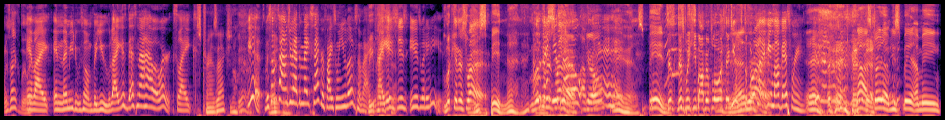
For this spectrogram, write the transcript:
Exactly. And like and let me do something for you. Like it's that's not how it works. Like It's transactional. yeah. yeah, but sometimes you have to make sacrifice when you love somebody. Be Like it's just is what it is. Look at his You drive. spitting, nah, nah. Look at Thank his you drive. so you know. Yeah, spitting. this, this week he mopping floors. Next week it's the You You might be my best friend. nah, straight up, you spit. I mean,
